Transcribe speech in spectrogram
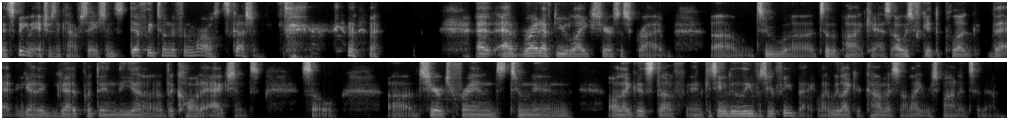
and speaking of interesting conversations, definitely tune in for tomorrow's discussion. at, at, right after you like, share, subscribe um, to uh, to the podcast. I always forget to plug that. You got to you got to put in the uh, the call to actions. So uh, share with your friends, tune in, all that good stuff, and continue to leave us your feedback. Like we like your comments. I like responding to them.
